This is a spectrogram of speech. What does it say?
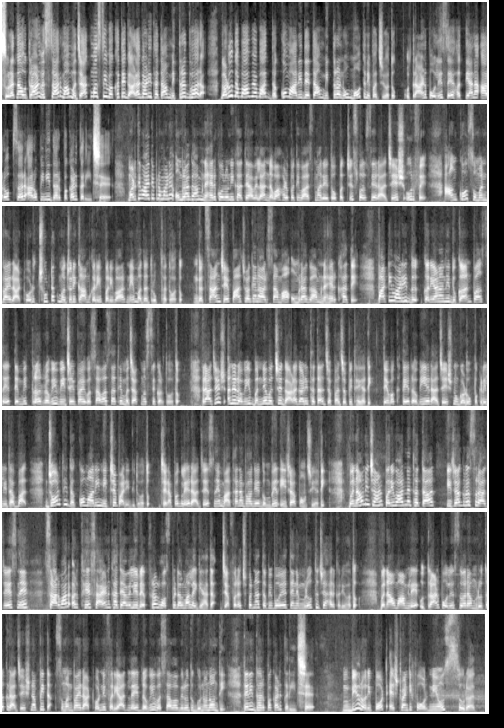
સુરતના ઉત્તરાયણ વિસ્તારમાં મજાક મસ્તી વખતે ગાળાગાળી થતા મિત્ર દ્વારા ગળું દબાવ્યા બાદ ધક્કો મારી દેતા મિત્રનું મોત નીપજ્યું હતું. ઉત્તરાયણ પોલીસે હત્યાના આરોપસર આરોપીની ધરપકડ કરી છે. મળતી માહિતી પ્રમાણે ઉમરા ગામ નહેર કોલોની ખાતે આવેલા નવા હળપતિવાસમાં રહેતો પચીસ વર્ષીય રાજેશ ઉર્ફે આંકો સુમનભાઈ રાઠોડ છૂટક મજૂરી કામ કરી પરિવારને મદદરૂપ થતો હતો. ગત સાંજે પાંચ વાગ્યાના અરસામાં ઉમરા ગામ નહેર ખાતે પાટીવાડી કરિયાણાની દુકાન પાસે તે મિત્ર રવિ વિજયભાઈ વસાવા સાથે મજાક મસ્તી કરતો હતો. રાજેશ અને રવિ બંને વચ્ચે ગાળાગાળી થતા ઝપાઝપી થઈ હતી. તે વખતે રવિએ રાજેશનું ગળું પકડી લીધા બાદ જોરથી ધક્કો મારી નીચે પાડી દીધો હતો. જેના પગલે રાજેશને માથાના ભાગે ગંભીર ઈજા પહોંચી હતી. બનાવની જાણ પરિવારને થતાં ઈજાગ્રસ્ત રાજેશને સારવાર અર્થે સાયણ ખાતે આવેલી રેફરલ હોસ્પિટલમાં લઈ ગયા હતા, જ્યાં ફરજ પરના તબીબોએ તેને મૃત જાહેર કર્યો હતો. બનાવ મામલે ઉત્તરાયણ પોલીસ દ્વારા મૃતક રાજેશના પિતા સુમનભાઈ રાઠોડની ફરિયાદ લઈ રવિ વસાવા વિરુદ્ધ ગુનો નોંધી તેની ધરપકડ કરી છે. Bureau report S twenty four news Surat.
